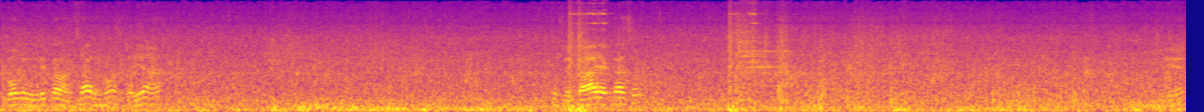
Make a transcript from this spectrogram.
Supongo que tendré que avanzar, ¿no? Hasta allá. ¿Esto se cae acaso? Bien.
